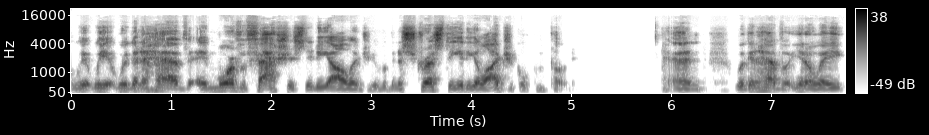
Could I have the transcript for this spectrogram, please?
we, we, we're going to have a more of a fascist ideology. We're going to stress the ideological component and we're going to have you know a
